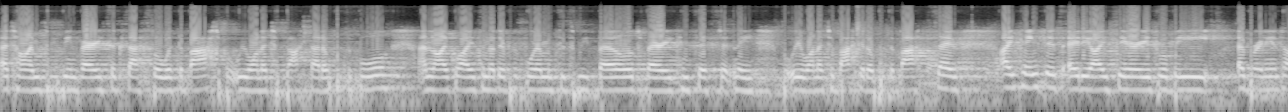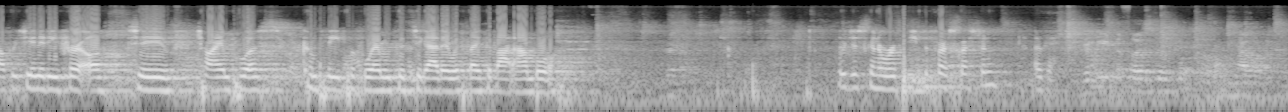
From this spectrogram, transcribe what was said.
at times we've been very successful with the bat, but we wanted to back that up with the ball. And likewise, in other performances, we've bowled very consistently, but we wanted to back it up with the bat. So I think this ODI series will be a brilliant opportunity for us to try and put complete performances together with both the bat and ball. We're just going to repeat the first question. Okay. Repeat the first question. So we have a-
